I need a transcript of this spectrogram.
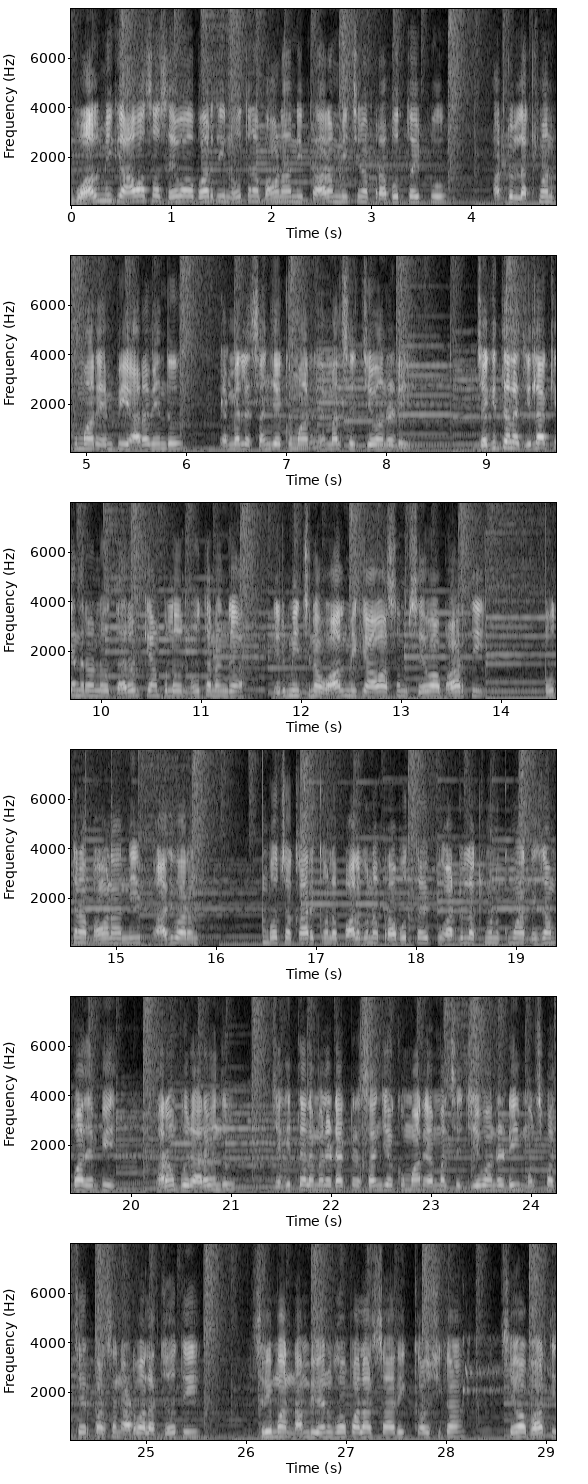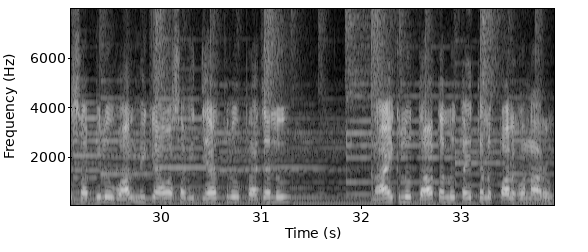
వాల్మీకి ఆవాస సేవా భారతి నూతన భవనాన్ని ప్రారంభించిన ప్రభుత్వైపు అడ్డు Laxman Kumar MP Arvind MLA Sanjay Kumar MLC Jeevan Reddy. Jagtial జిల్లా కేంద్రంలో ధరూర్ క్యాంపులో నూతనంగా నిర్మించిన వాల్మీకి ఆవాసం సేవా భారతి నూతన భవనాన్ని ఆదివారం ప్రారంభోత్సవ కార్యక్రమంలో పాల్గొన్న ప్రభుత్వైపు అడ్డు Laxman Kumar Nizamabad MP Dharmapuri Arvind Jagtial MLA doctor Sanjay Kumar MLC Jeevan Reddy municipal chairperson Adavala Jyothi Sriman Nambi Venugopalachari Kaushika సేవా సభ్యులు వాల్మీకి ఆవాస విద్యార్థులు ప్రజలు నాయకులు దాతలు తదితరులు పాల్గొన్నారు.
